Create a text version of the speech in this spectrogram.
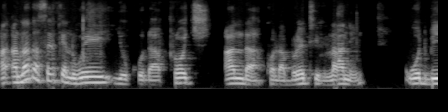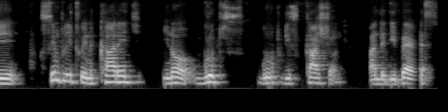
Another second way you could approach under collaborative learning would be simply to encourage, you know, groups, group discussion and the debates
